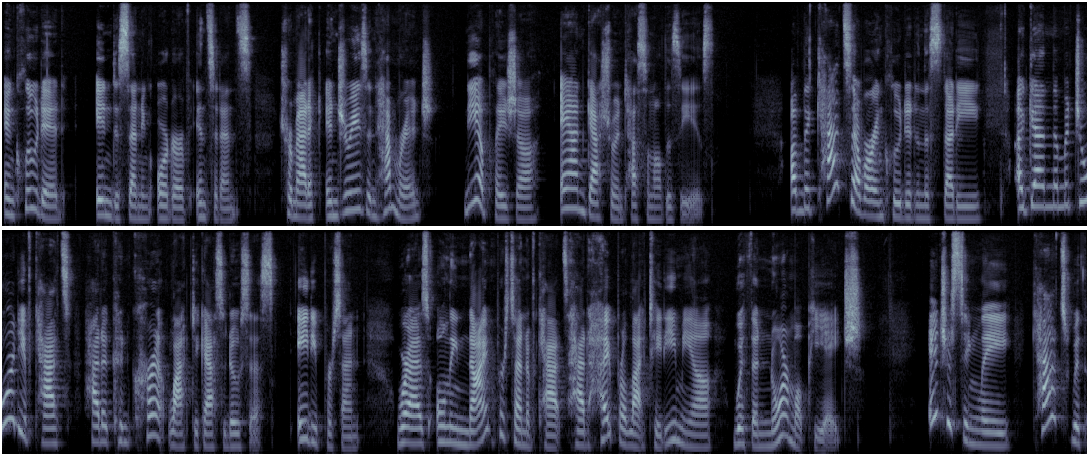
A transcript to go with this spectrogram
included, in descending order of incidence, traumatic injuries and hemorrhage, neoplasia, and gastrointestinal disease. Of the cats that were included in the study, again, the majority of cats had a concurrent lactic acidosis, 80%, whereas only 9% of cats had hyperlactatemia with a normal pH. Interestingly, cats with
